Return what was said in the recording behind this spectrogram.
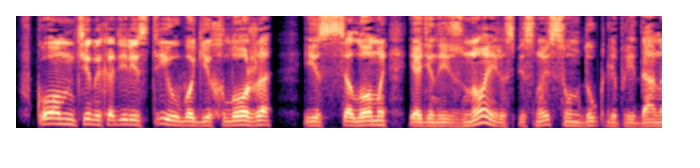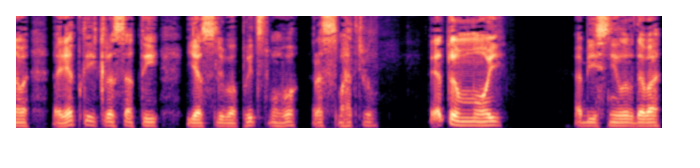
В комнате находились три убогих ложа из соломы и один резной расписной сундук для приданого редкой красоты. Я с любопытством его рассматривал. — Это мой, — объяснила вдова.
